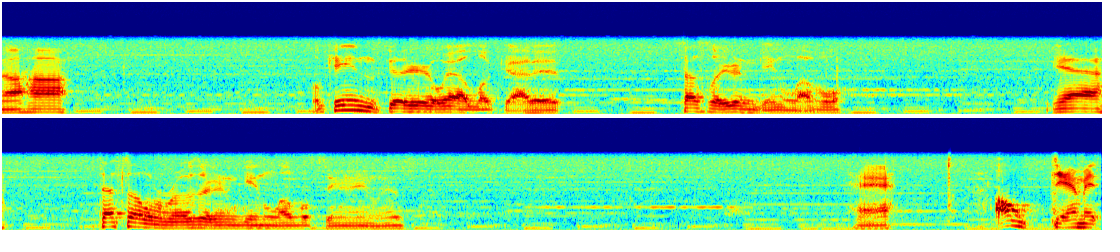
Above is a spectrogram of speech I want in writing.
Nah. Well, gaining's good either way I look at it. Tesla, you're gonna gain a level. Yeah. Tesla and Rose are gonna gain a level soon anyways. Heh. Oh, damn it.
